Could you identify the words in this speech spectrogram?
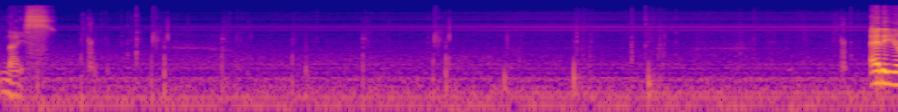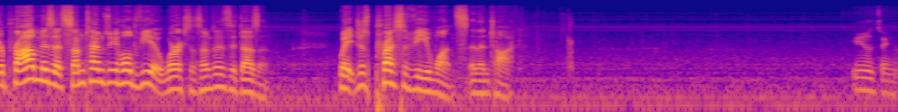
Nice. Eddie, your problem is that sometimes when you hold V it works and sometimes it doesn't. Wait, just press V once and then talk. Give me one second.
